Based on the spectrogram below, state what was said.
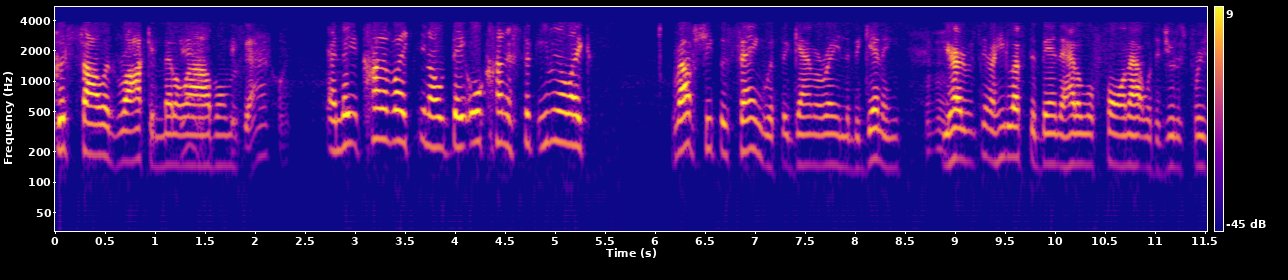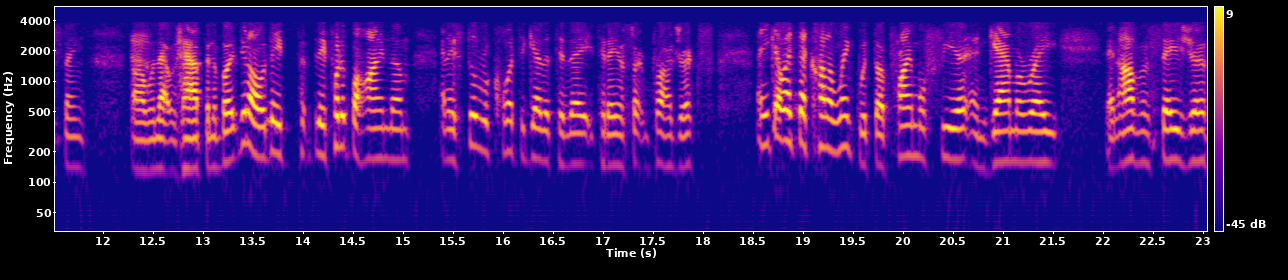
good, solid rock and metal Yeah, albums Exactly. And they kind of like you know they all kind of stick. Even though like Ralf Sheep was saying with the Gamma Ray in the beginning, Mhm. you heard him. You know he left the band. They had a little falling out with the Judas Priest thing uh, when that was happening. But you know they they put it behind them, and they still record together today today on certain projects. And you got like that kind of link with the Primal Fear and Gamma Ray and Avantasia.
